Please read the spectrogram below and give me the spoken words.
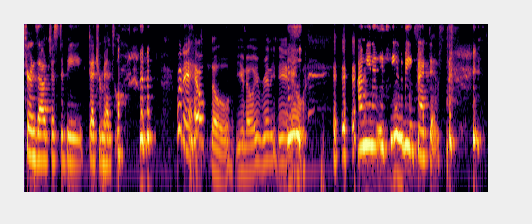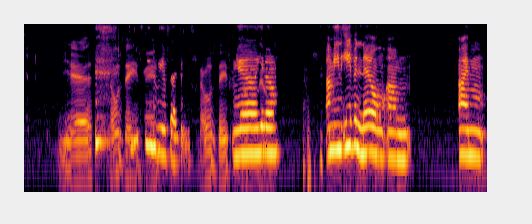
turns out just to be detrimental. but it helped, though. You know, it really did help. I mean, it, it seemed to be effective. Yeah, those days seem to be effective. Those days. Yeah, you know. I mean, even now, um, I'm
